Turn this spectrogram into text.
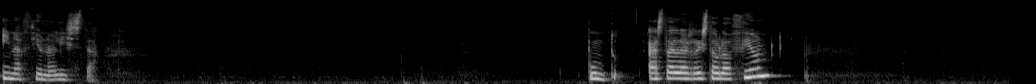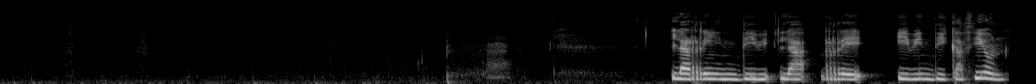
y nacionalista. Punto. Hasta la restauración la, la reivindicación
